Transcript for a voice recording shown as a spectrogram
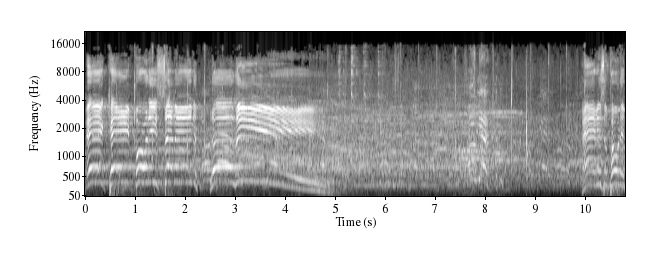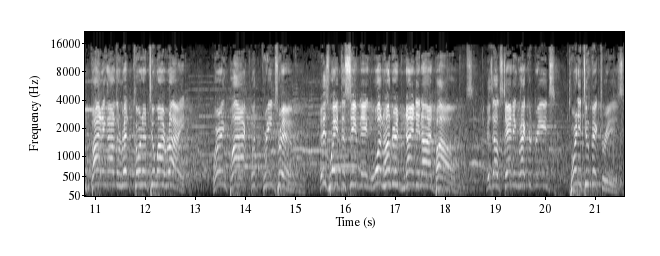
AK-47 Lali. And his opponent fighting out of the red corner to my right, wearing black with green trim. His weight this evening, 199 pounds. His outstanding record reads 22 victories,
